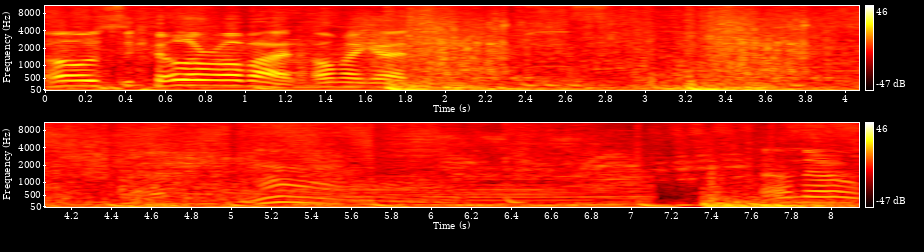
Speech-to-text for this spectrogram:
Oh, it's the killer robot. Oh my god. Oh no.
